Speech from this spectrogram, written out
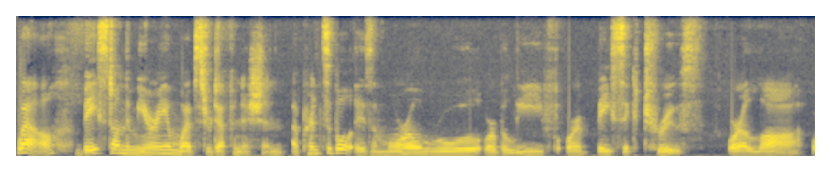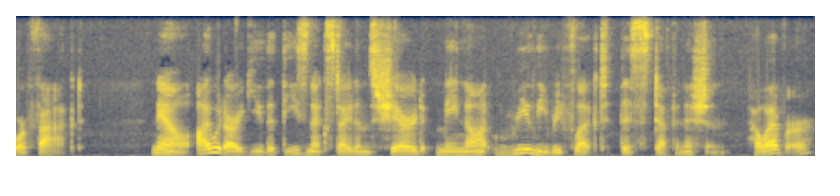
Well, based on the Merriam-Webster definition, a principle is a moral rule or belief or a basic truth or a law or fact. Now, I would argue that these next items shared may not really reflect this definition. However,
